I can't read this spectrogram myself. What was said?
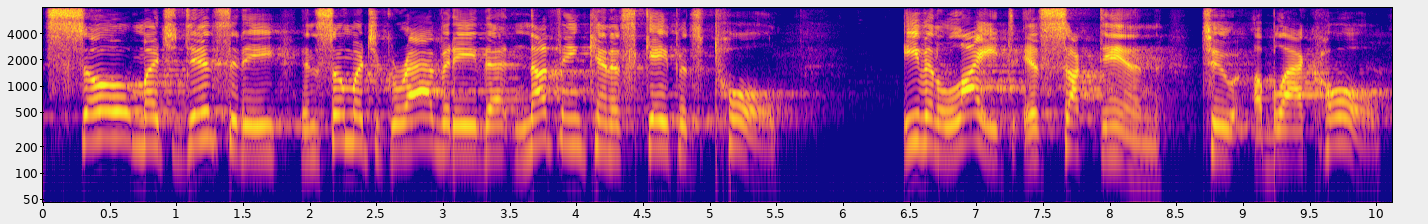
so much density and so much gravity that nothing can escape its pull. Even light is sucked in to a black hole.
